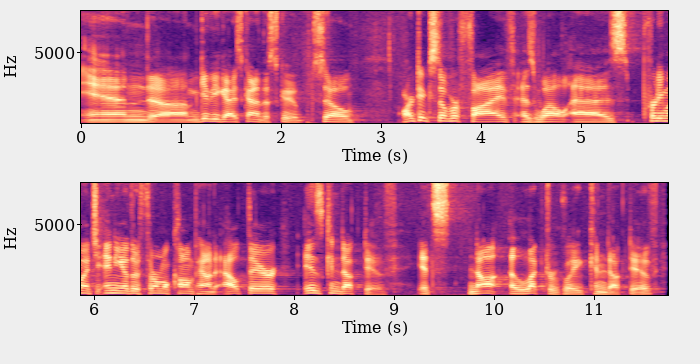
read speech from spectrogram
and um, give you guys kind of the scoop. So Arctic Silver 5, as well as pretty much any other thermal compound out there, is conductive. It's not electrically conductive,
